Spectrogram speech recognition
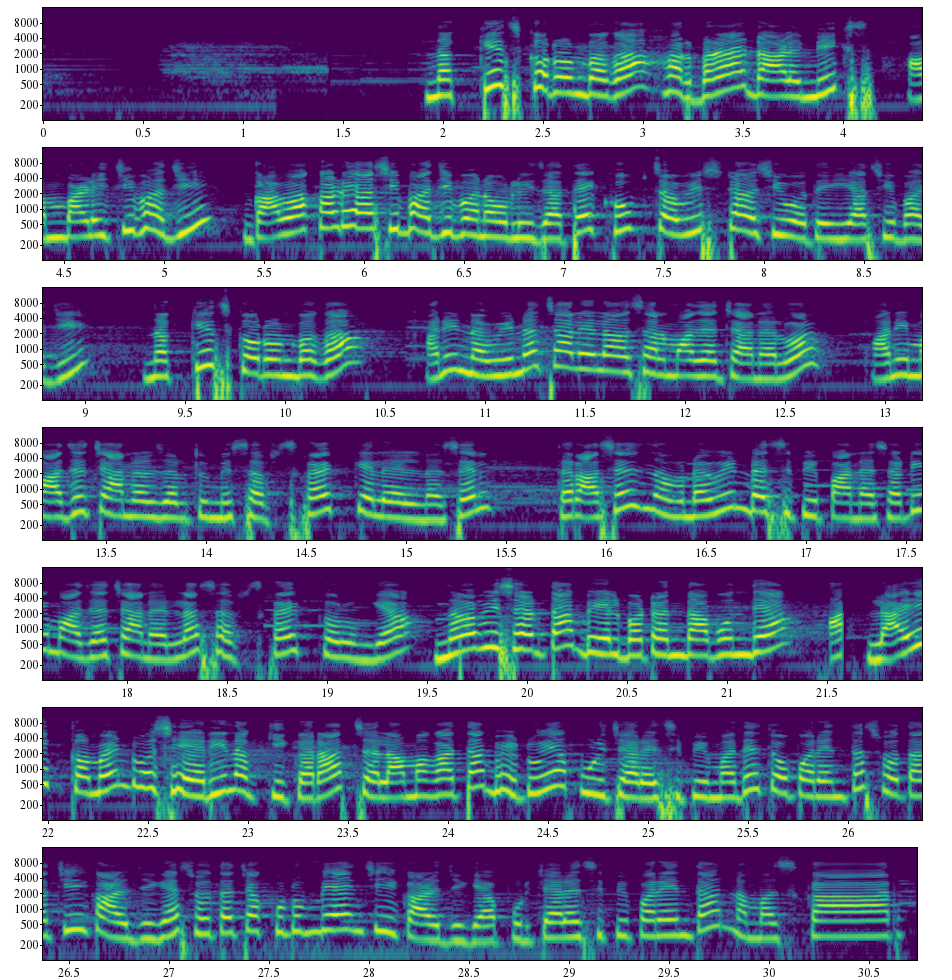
नक्कीच करून बघा. हरभरा डाळ मिक्स आंबाडीची भाजी. गावाकडे अशी भाजी बनवली जाते. खूप चविष्ट अशी होते ही अशी भाजी. नक्कीच करून बघा. आणि नवीनच आलेला असाल माझ्या चॅनलवर आणि माझं चॅनल जर तुम्ही सबस्क्राईब केलेलं नसेल तर असेच नवनवीन रेसिपी पाहण्यासाठी माझ्या चॅनलला सबस्क्राईब करून घ्या. न विसरता बेल बटन दाबून द्या. लाईक कमेंट व शेअरही नक्की करा. चला मग आता भेटूया पुढच्या रेसिपीमध्ये तोपर्यंत स्वतःचीही काळजी घ्या. स्वतःच्या कुटुंबियांचीही काळजी घ्या. पुढच्या रेसिपीपर्यंत नमस्कार.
